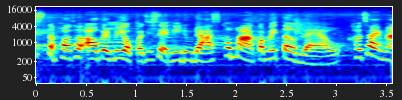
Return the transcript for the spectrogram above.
s แต่พอเธอเอาเป็นประโยคปฏิเสธมีดูดัสเข้ามาก็ไม่เติมแล้ว เข้าใจไหม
